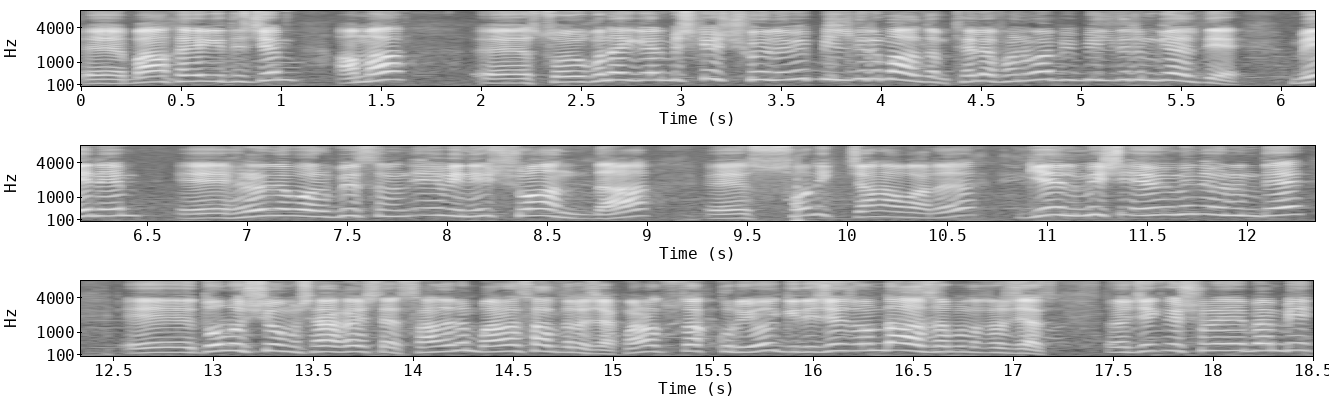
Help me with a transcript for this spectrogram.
Ee, bankaya gideceğim ama e, soyguna gelmişken şöyle bir bildirim aldım. Telefonuma bir bildirim geldi. Benim e, Helena Weber Wilson'ın evini şu anda e, Sonic canavarı gelmiş evimin önünde e, dolaşıyormuş arkadaşlar. Sanırım bana saldıracak. Bana tuzak kuruyor. Gideceğiz onun da ağzını kıracağız. Öncelikle şurayı ben bir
